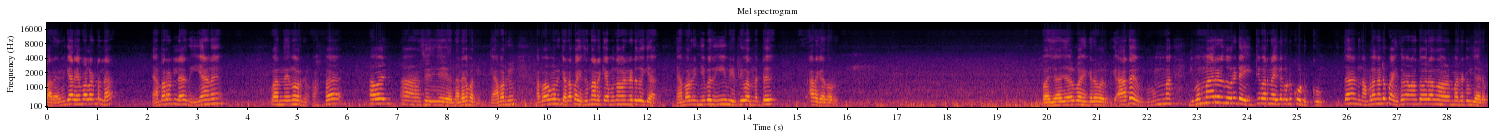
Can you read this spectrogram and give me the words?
പറയാൻ എനിക്ക് അറിയാൻ പാടില്ല ഞാൻ പറഞ്ഞിട്ടില്ല. നീയാണ് വന്നേന്ന് പറഞ്ഞു. അപ്പോൾ അവൻ ആ ശരി എന്നാലൊക്കെ പറഞ്ഞു. ഞാൻ പറഞ്ഞു അപ്പോൾ അവൻ പറഞ്ഞു ചേട്ടാ പൈസ ഒന്നും അടയ്ക്കാമെന്ന് അവന്റെ അടുത്ത് ചോദിക്കുക ഞാൻ പറഞ്ഞു ഇനിയിപ്പോൾ നീ വീട്ടിൽ വന്നിട്ട് അടയ്ക്കാമെന്ന് പറഞ്ഞു. ബജാജുകൾ ഭയങ്കര വെറുപ്പിക്കും അതെ ഇവന്മ ഇവന്മാരുടെ അടുത്ത് ഒരു ഡേറ്റ് പറഞ്ഞാൽ അതിലങ്ങോട്ട് കൊടുക്കും. ഇതാണ് നമ്മളങ്ങോട്ട് പൈസ കാണാത്തവരാന്ന് അവന്മാരുടെയൊക്കെ വിചാരം.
